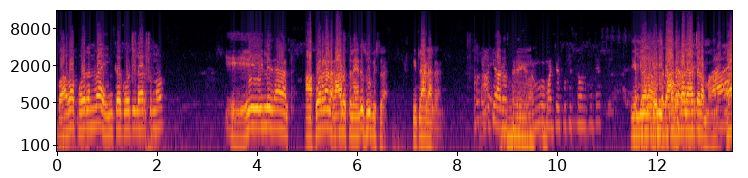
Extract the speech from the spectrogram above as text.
బాబా పోరన్వా ఇంకా కోటీలు ఆడుతున్నావు? ఏం లేదురా ఆ పోరగాళ్ళకి ఆడొస్తలే అంటే చూపిస్తున్నా. ఇట్లా ఆడాలి నువ్వు మంచిగా చూపిస్తావు అనుకుంటే? ఇక మీ- మీ తాత భలే ఆడతాడమ్మా. ఆ,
